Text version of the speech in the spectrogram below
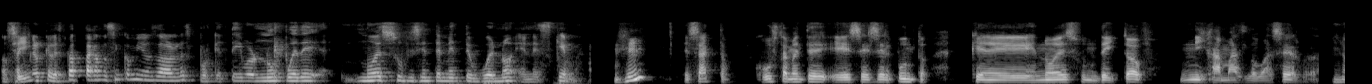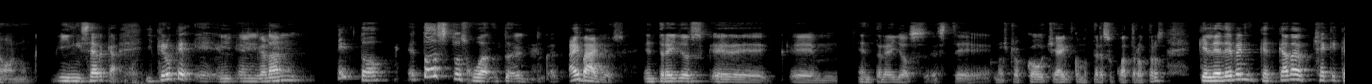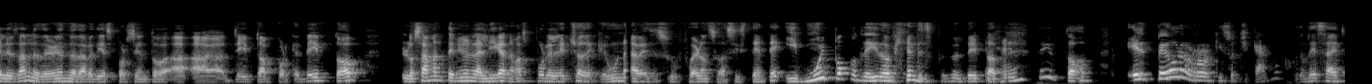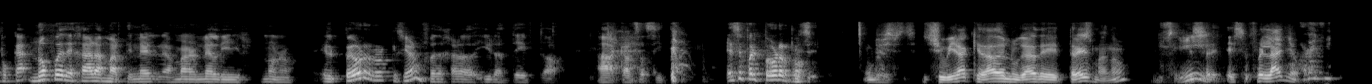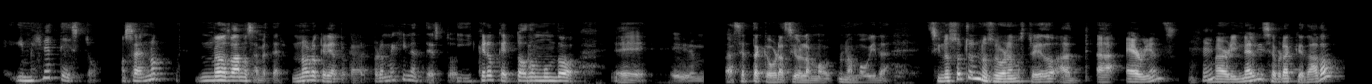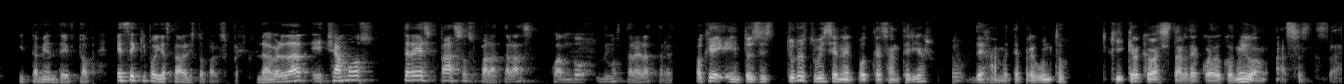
O sea, sí. creo que le estás pagando 5 millones de dólares porque Tabor no puede, no es suficientemente bueno en esquema. Ujú, Exacto, justamente ese es el punto, que no es un date off, ni jamás lo va a ser, ¿verdad? No, nunca. Y ni cerca. Y creo que el, el gran Dave Top, eh, todos estos jugadores, hay varios, entre ellos, eh, eh, entre ellos, este, nuestro coach, hay como tres o cuatro otros, que le deben, que cada cheque que les dan le deberían de dar 10% a, a Dave Top, porque Dave Top los ha mantenido en la liga nada más por el hecho de que una vez fueron su asistente y muy pocos le ido bien después del Dave Top. Dave Top, el peor error que hizo Chicago de esa época no fue dejar a Martinelli, a ir. No, no. El peor error que hicieron fue dejar a- ir a Dave Top a Kansas City. Ese fue el peor error. Pues, pues, se hubiera quedado en lugar de Tresma, ¿no? sí. Ese, ese fue el año. Ahora, imagínate esto. O sea, no no nos vamos a meter. No lo quería tocar, pero imagínate esto. Y creo que todo el mundo eh, eh, acepta que habrá sido la mo- movida. Si nosotros nos hubiéramos traído a, a Arians. Marinelli se habrá quedado y también Dave Top. Ese equipo ya estaba listo para el Super. La verdad, echamos tres pasos para atrás cuando debimos traer a tres. Ok, entonces tú no estuviste en el podcast anterior. Déjame, te pregunto. Y creo que vas a estar de acuerdo conmigo, a, a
